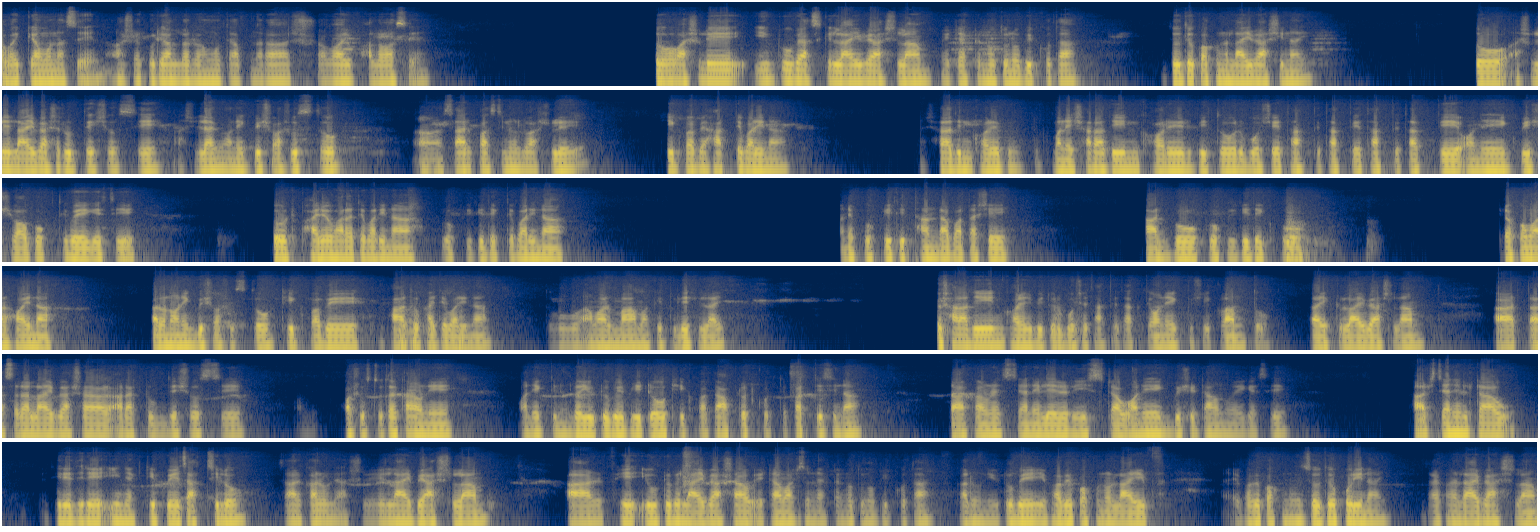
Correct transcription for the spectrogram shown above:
সবাই কেমন আছেন? আশা করি আল্লাহর রহমতে আপনারা সবাই ভালো আছেন। তো আসলে ইউটিউবে আজকে লাইভে আসলাম, এটা একটা নতুন অভিজ্ঞতা। যদিও কখনো লাইভে আসি নাই। তো আসলে লাইভে আসার উদ্দেশ্য হচ্ছে, আসলে আমি অনেক বেশি অসুস্থ। চার পাঁচ দিন হলো আসলে ঠিকভাবে হাঁটতে পারি না। সারাদিন ঘরে মানে সারাদিন ঘরের ভিতর বসে থাকতে থাকতে থাকতে থাকতে অনেক বেশি অভক্তি হয়ে গেছি। তো বাইরেও হারাতে পারি না, প্রকৃতি দেখতে পারি না। মানে প্রকৃতির ঠান্ডা বাতাসে হাঁটবো, প্রকৃতি দেখব। এরকম আর হয় না, কারণ অনেক বেশি অসুস্থ, ঠিকভাবে ভাতও খাইতে পারি না। তো আমার মা আমাকে তুলে খেলায়। তো সারাদিন ঘরের ভিতর বসে থাকতে থাকতে অনেক বেশি ক্লান্ত। তাই একটু লাইভে আসলাম। আর তাছাড়া লাইভে আসার আর একটা উদ্দেশ্য হচ্ছে অসুস্থতার কারণে অনেকদিন হলো ইউটিউবে ভিডিও ঠিকভাবে আপলোড করতে পারতেছি না। তার কারণে চ্যানেলের রিচটাও অনেক বেশি ডাউন হয়ে গেছে। আর চ্যানেলটাও ধীরে ধীরে ইনঅ্যাক্টিভ হয়ে যাচ্ছিল। যার কারণে আসলে লাইভে আসলাম। আর ইউটিউবে লাইভে আসাও এটা আমার জন্য একটা নতুন অভিজ্ঞতা। কারণ ইউটিউবে এভাবে কখনো লাইভ এভাবে কখনো যদিও করি নাই, যার কারণে লাইভে আসলাম।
